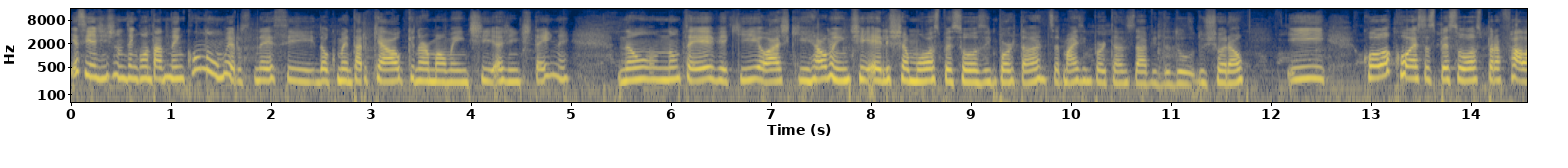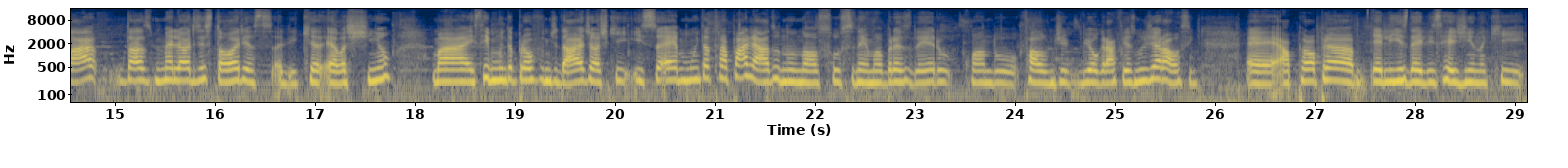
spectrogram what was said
E assim, a gente não tem contato nem com números nesse documentário, que é algo que normalmente a gente tem, né? Não, não teve aqui. Eu acho que realmente ele chamou as pessoas importantes, mais importantes da vida do, do Chorão. E colocou essas pessoas para falar das melhores histórias ali que elas tinham, mas sem muita profundidade. Eu acho que isso é muito atrapalhado no nosso cinema brasileiro quando falam de biografias no geral, assim. É, a própria Elis da Elis Regina, que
